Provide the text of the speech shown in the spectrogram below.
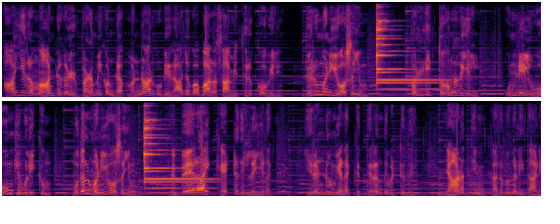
ஆயிரம் ஆண்டுகள் பழமை கொண்ட மன்னார்குடி ராஜகோபாலசாமி திருக்கோவிலின் பெருமணி ஓசையும் பள்ளி துவங்குகையில் உன்னில் ஓங்கி ஒலிக்கும் முதல் மணியோசையும் வெவ்வேறாய் கேட்டதில்லை எனக்கு. இரண்டும் எனக்கு திறந்து விட்டது. ஞானத்தின் கதவுகளை தானே.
